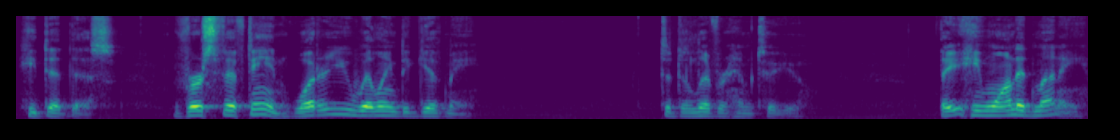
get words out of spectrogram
he did this. Verse 15 What are you willing to give me to deliver him to you? They, he wanted money.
